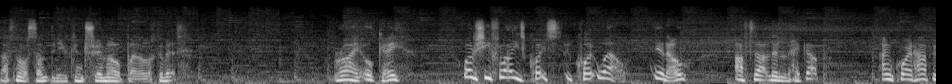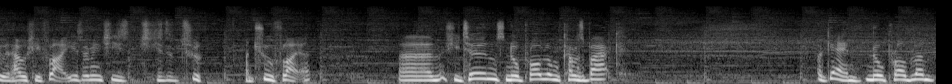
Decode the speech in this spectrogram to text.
That's not something you can trim out by the look of it. Right, okay. Well, she flies quite quite well, you know, after that little hiccup. I'm quite happy with how she flies. I mean, she's she's a true a true flyer. Um, she turns, no problem, comes back. Again, no problem.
